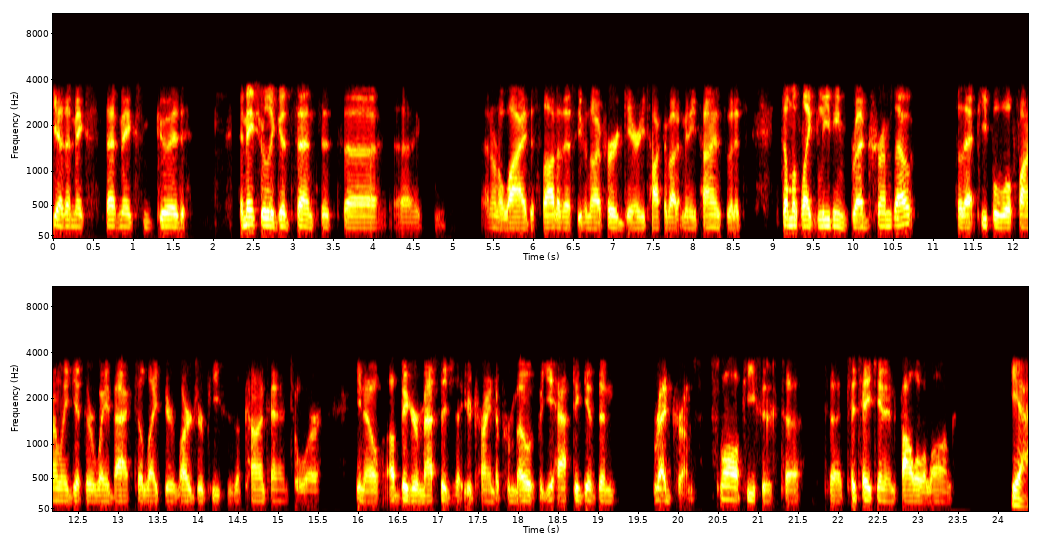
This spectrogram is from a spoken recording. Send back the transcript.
Yeah, that makes that makes good. It makes really good sense. It's uh, uh, I don't know why I just thought of this, even though I've heard Gary talk about it many times. But it's it's almost like leaving breadcrumbs out so that people will finally get their way back to like your larger pieces of content or you know a bigger message that you're trying to promote but you have to give them breadcrumbs small pieces to to, to take in and follow along yeah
